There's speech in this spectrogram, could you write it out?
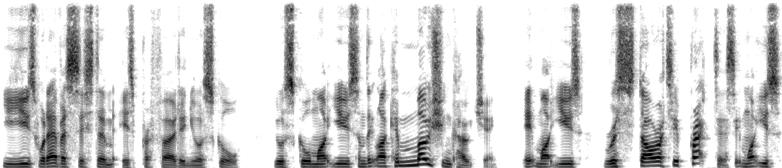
you use whatever system is preferred in your school. Your school might use something like emotion coaching. It might use restorative practice. It might use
